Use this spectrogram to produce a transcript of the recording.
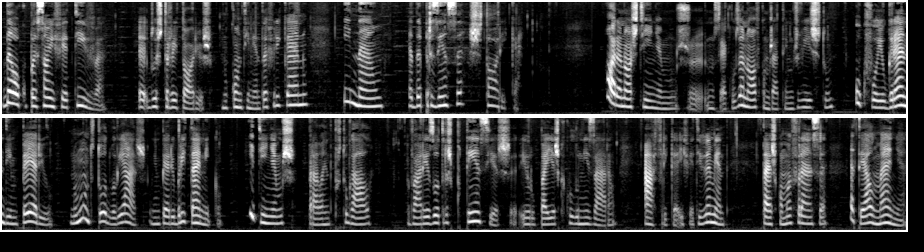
da ocupação efetiva dos territórios no continente africano e não a da presença histórica. Ora, nós tínhamos, eh, no século XIX, como já temos visto, o que foi o grande império, no mundo todo, aliás, o Império Britânico. E tínhamos, para além de Portugal, várias outras potências eh, europeias que colonizaram África, efetivamente, tais como a França, até a Alemanha,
